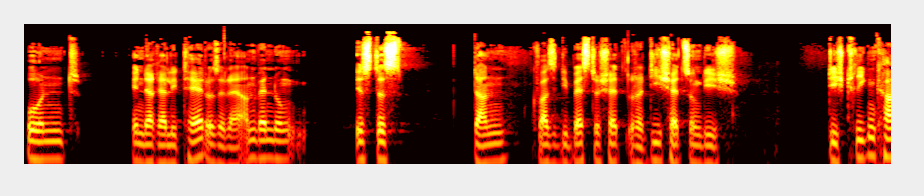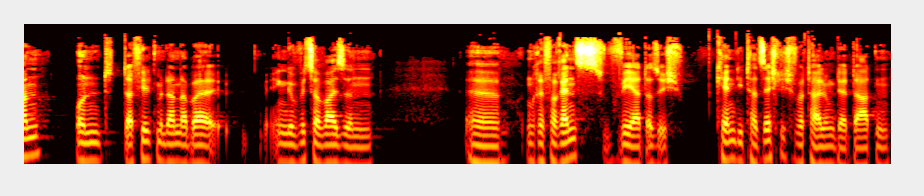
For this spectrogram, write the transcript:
Und in der Realität, also in der Anwendung, ist es dann quasi die beste Schätzung oder die Schätzung, die ich, die ich kriegen kann. Und da fehlt mir dann aber in gewisser Weise ein, äh, ein Referenzwert. Also ich kenne die tatsächliche Verteilung der Daten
